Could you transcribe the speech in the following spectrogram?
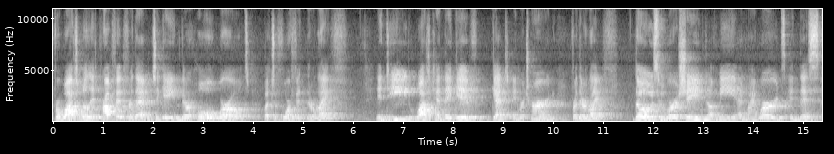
For what will it profit for them to gain their whole world but to forfeit their life? Indeed, what can they give, get in return for their life? Those who were ashamed of me and my words in this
